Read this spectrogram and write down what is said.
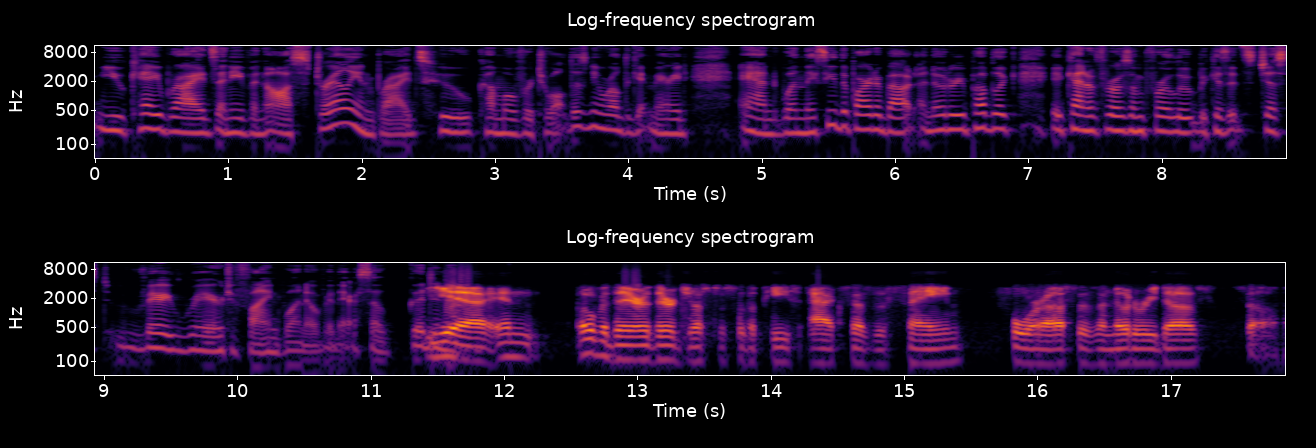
UK brides and even Australian brides who come over to Walt Disney World to get married. And when they see the part about a notary public, it kind of throws them for a loop because it's just very rare to find one over there. So good to yeah, know. and over there, their Justice of the Peace acts as the same for us as a notary does. So.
